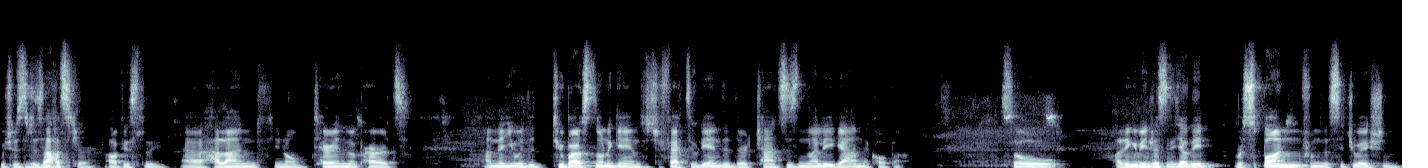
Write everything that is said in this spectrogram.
which was a disaster, obviously. Uh, Haaland, you know, tearing them apart. And then you had the two Barcelona games, which effectively ended their chances in La Liga and the Copa. So I think it'd be interesting to see how they respond from the situation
